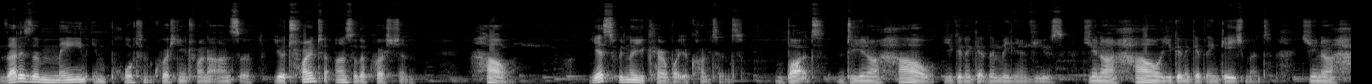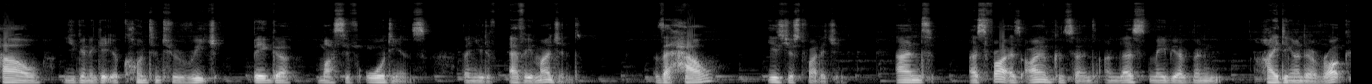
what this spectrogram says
That is the main important question you're trying to answer. You're trying to answer the question how? Yes, we know you care about your content. But do you know how you're going to get the million views? Do you know how you're going to get the engagement? Do you know how you're going to get your content to reach bigger, massive audience than you'd have ever imagined? The how is your strategy. And as far as I am concerned, unless maybe I've been hiding under a rock,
